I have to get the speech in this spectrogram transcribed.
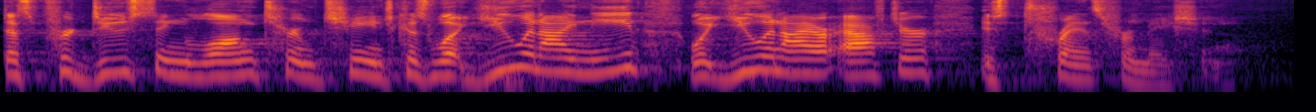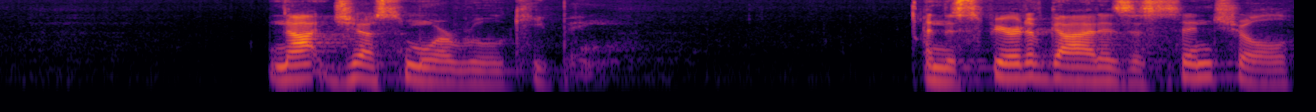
that's producing long term change. Because what you and I need, what you and I are after, is transformation, not just more rule keeping. And the Spirit of God is essential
